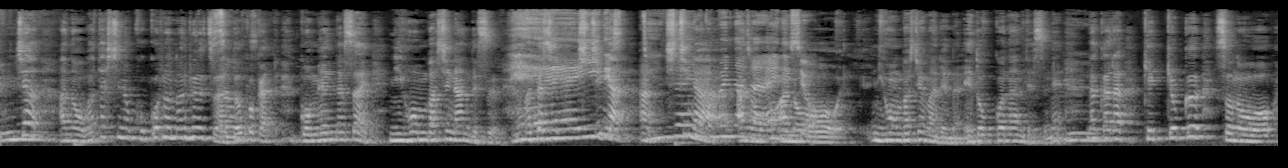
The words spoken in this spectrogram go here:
うんじゃあ、あの、私の心のルーツはどこかって、ごめんなさい。日本橋なんです。へーいい父が、あ全然父が、あの、あの日本橋生まれの江戸っ子なんですね。うんだから、結局、その、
